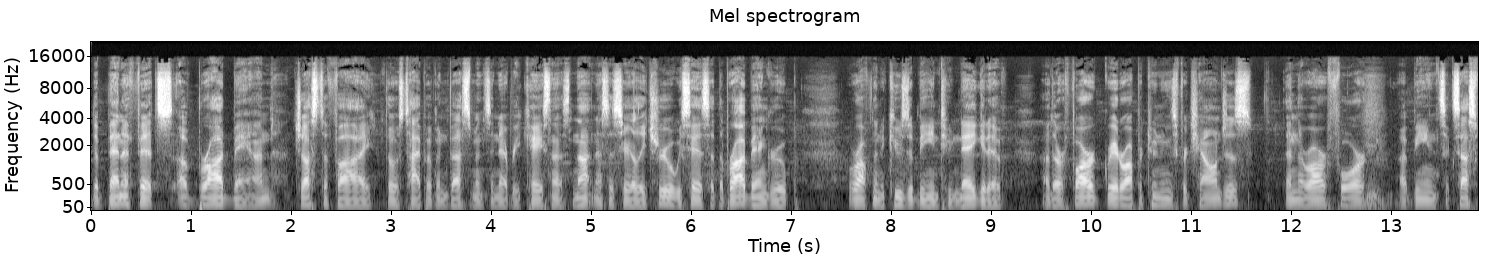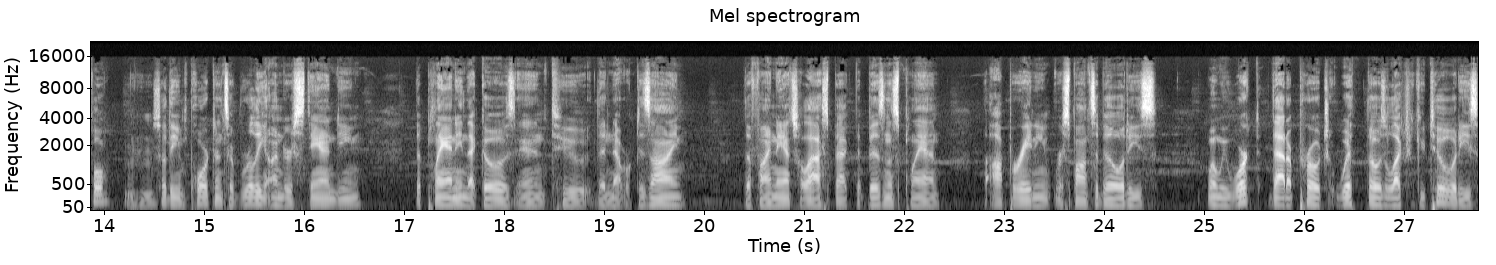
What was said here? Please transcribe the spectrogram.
the benefits of broadband justify those type of investments in every case, and that's not necessarily true. We say this at the broadband group. We're often accused of being too negative. Uh, there are far greater opportunities for challenges than there are for uh, being successful. Mm-hmm. So the importance of really understanding the planning that goes into the network design, the financial aspect, the business plan, the operating responsibilities, when we worked that approach with those electric utilities,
